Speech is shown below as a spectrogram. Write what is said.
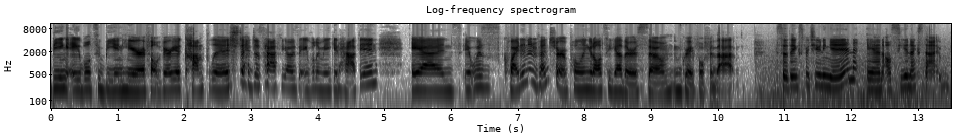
being able to be in here. I felt very accomplished. I'm just happy I was able to make it happen. And it was quite an adventure pulling it all together. So I'm grateful for that. So thanks for tuning in and I'll see you next time.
